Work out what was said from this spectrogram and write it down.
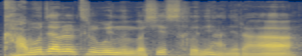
가부좌를 틀고 있는 것이 선이 아니라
